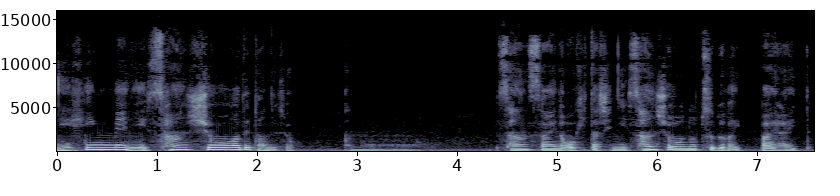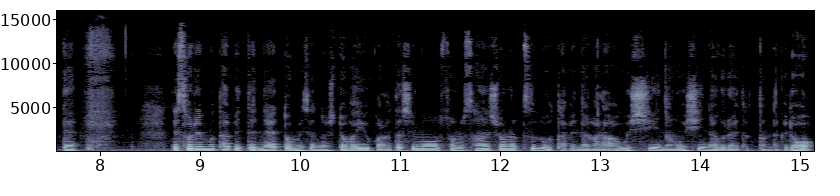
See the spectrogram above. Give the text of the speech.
2品目に山椒が出たんですよ。山菜のおひたしに山椒の粒がいっぱい入っててでそれも食べてねとお店の人が言うから私もその山椒の粒を食べながら美味しいな美味しいなぐらいだったんだけど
